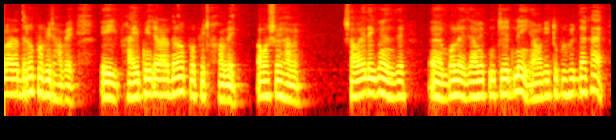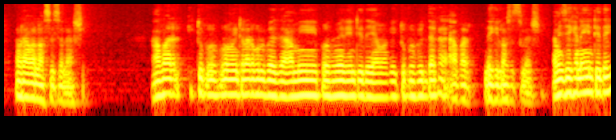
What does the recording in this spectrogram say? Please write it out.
আলাদারও প্রফিট হবে। এই ফাইভ মিনিট আলাদারও প্রফিট হবে। অবশ্যই হবে। সবাই দেখবেন যে বলে যে, আমি ট্রেড নেই, আমাকে একটু প্রফিট দেখায়, তারপরে আবার লসে চলে আসি। আবার একটু প্রমিটালার বলবে যে আমি প্রথমে এন্ট্রি দিই, আমাকে একটু প্রফিট দেখায়, আবার দেখি লসে চলে আসি। আমি যেখানে এন্ট্রি দিই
